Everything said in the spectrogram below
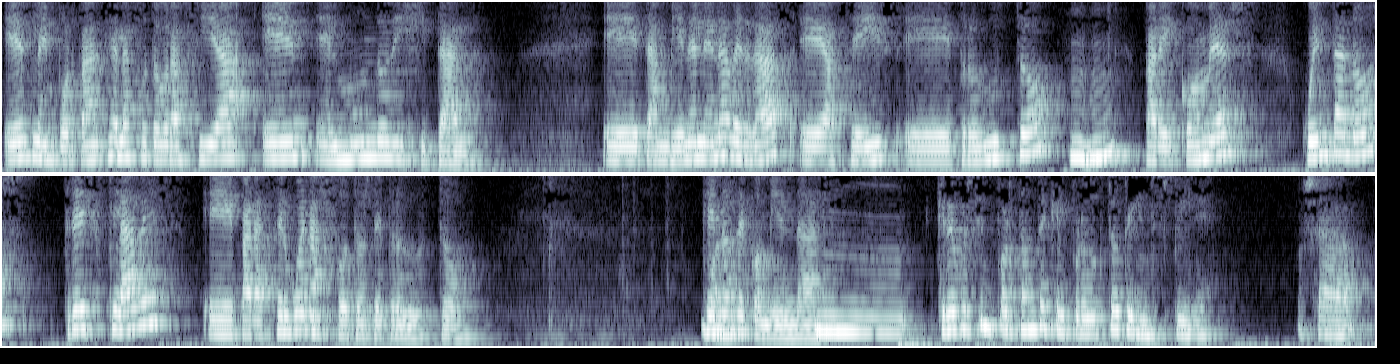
es la importancia de la fotografía en el mundo digital. Eh, también, Elena, ¿verdad? Eh, hacéis eh, producto para e-commerce. Cuéntanos tres claves para hacer buenas fotos de producto. ¿Qué nos recomiendas? Mm, creo que es importante que el producto te inspire. O sea,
